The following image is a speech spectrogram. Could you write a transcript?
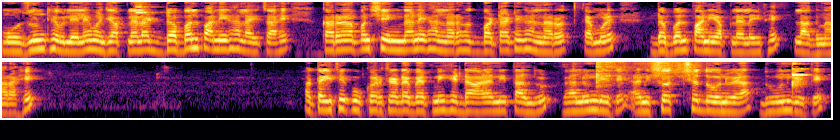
मोजून ठेवलेलं आहे. म्हणजे आपल्याला डबल पाणी घालायचं आहे. कारण आपण शेंगदाणे घालणार आहोत बटाटे घालणार आहोत. त्यामुळे डबल पाणी आपल्याला इथे लागणार आहे. आता इथे कुकरच्या डब्यात मी हे डाळ आणि तांदूळ घालून घेते आणि स्वच्छ दोन वेळा धुवून घेते.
